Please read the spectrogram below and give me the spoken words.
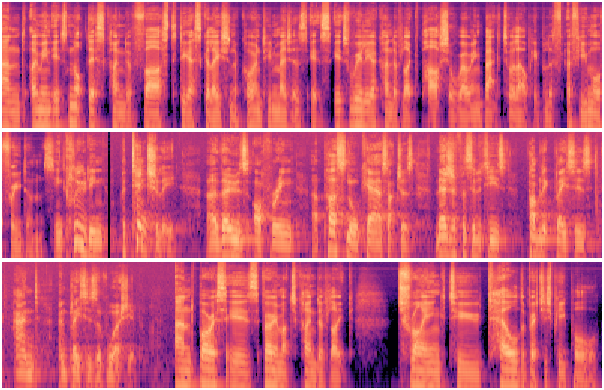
And I mean, it's not this kind of vast de escalation of quarantine measures. It's, it's really a kind of like partial rowing back to allow people a, f- a few more freedoms. Including potentially uh, those offering uh, personal care, such as leisure facilities, public places and, and places of worship. And Boris is very much kind of like trying to tell the British people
